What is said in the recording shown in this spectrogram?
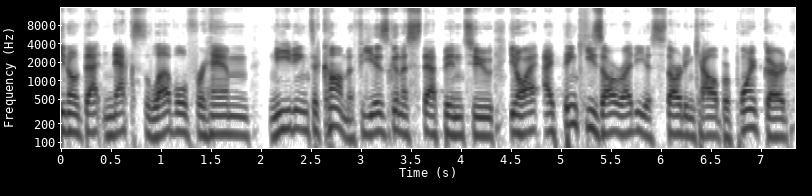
you know, that next level for him needing to come if he is going to step into, you know, I, I, think he's already a starting caliber point guard,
